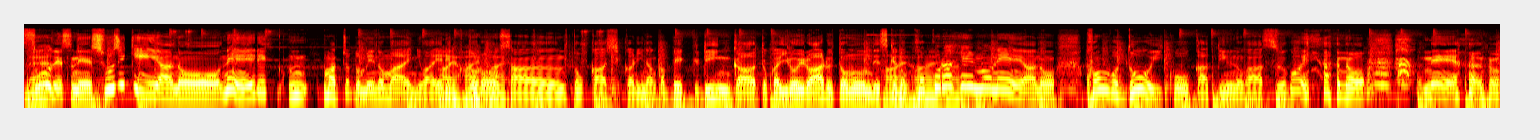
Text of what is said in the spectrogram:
ね、そうですね。正直あのねエレんまあちょっと目の前には Elektronさんとかしっかりなんか Behringer とかいろいろあると思うんですけど、ここら辺もねあの今後どういこうかっていうのがすごい あのねあの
